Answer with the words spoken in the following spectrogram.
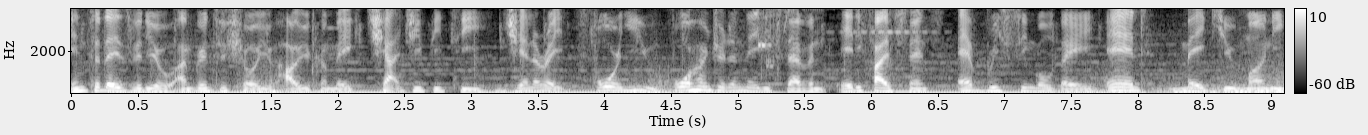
In today's video, I'm going to show you how you can make ChatGPT generate for you 487 85 cents every single day and make you money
